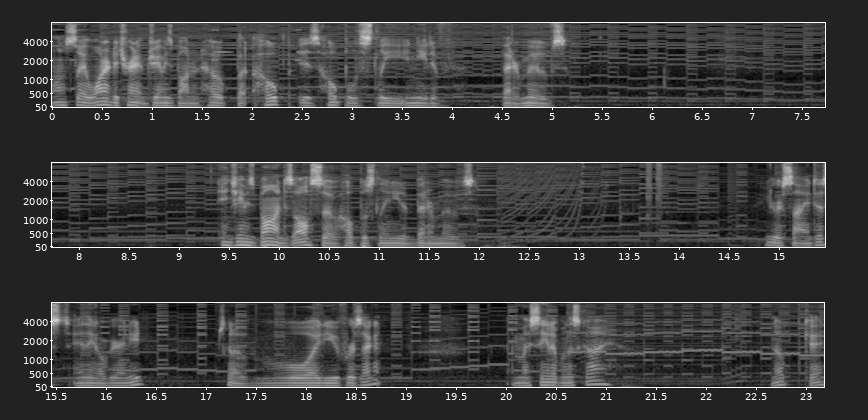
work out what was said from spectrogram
Honestly, I wanted to train up James Bond and Hope, but Hope is hopelessly in need of better moves. And James Bond is also hopelessly in need of better moves. You're a scientist. Anything over here I need? I'm just gonna avoid you for a second. Am I seeing up on this guy? Nope, okay.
